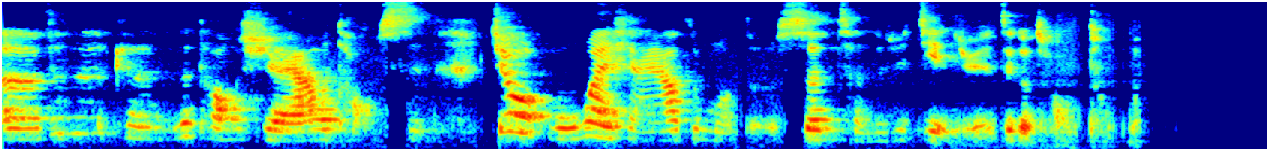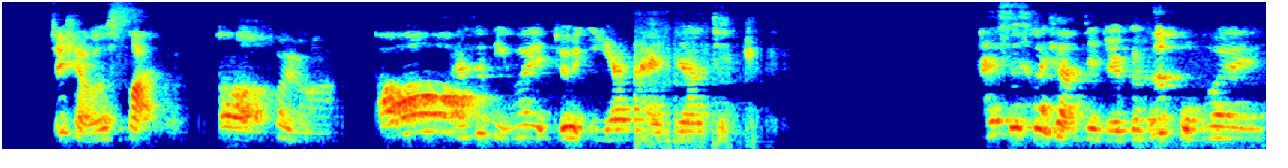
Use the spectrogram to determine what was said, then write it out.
呃就是可能只是同学啊或同事，就不会想要这么的深层的去解决这个冲突，就想说算了，嗯，会吗？哦，还是你会就一样还是要解决？还是会想解决，可是不会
